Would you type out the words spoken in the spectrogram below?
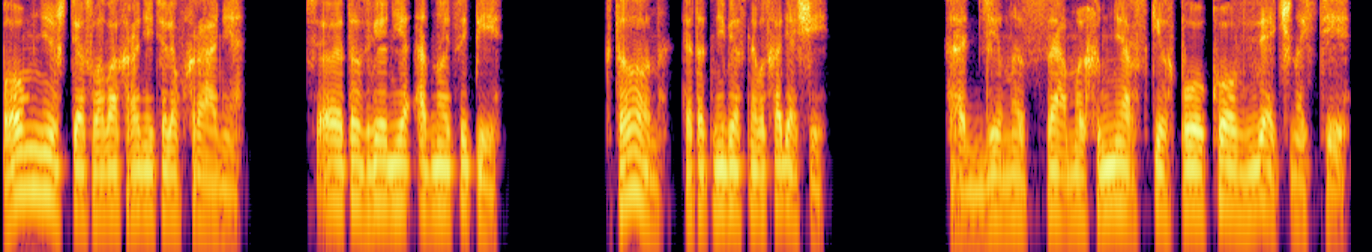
Помнишь те слова Хранителя в храме? Все это звенья одной цепи. Кто он, этот небесный восходящий?» «Один из самых мерзких пауков Вечности!»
